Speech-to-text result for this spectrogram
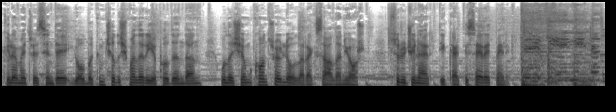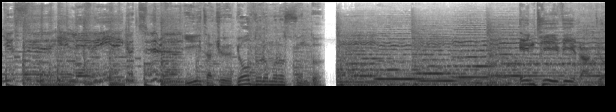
kilometresinde yol bakım çalışmaları yapıldığından ulaşım kontrollü olarak sağlanıyor. Sürücüler dikkatli seyretmeli. Yiğit Akü yol durumunu sundu. NTV Radyo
